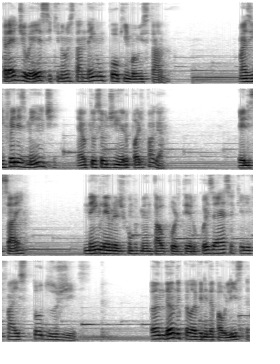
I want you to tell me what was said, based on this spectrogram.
Prédio esse que não está nem um pouco em bom estado. Mas infelizmente é o que o seu dinheiro pode pagar. Ele sai, nem lembra de cumprimentar o porteiro, coisa essa que ele faz todos os dias. Andando pela Avenida Paulista,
